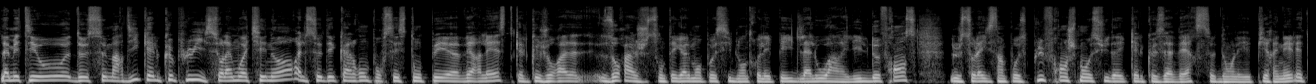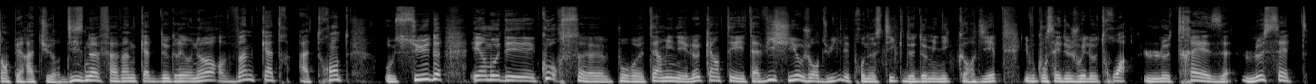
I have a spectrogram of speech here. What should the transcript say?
La météo de ce mardi, quelques pluies sur la moitié nord. Elles se décaleront pour s'estomper vers l'est. Quelques ora- orages sont également possibles entre les pays de la Loire et l'île de France. Le soleil s'impose plus franchement au sud avec quelques averses dans les Pyrénées. Les températures 19 à 24 degrés au nord, 24 à 30 au sud. Et un mot des courses euh, pour terminer. Le Quintet est à Vichy aujourd'hui. Les pronostics de Dominique Cordier. Il vous conseille de jouer le 3, le 13, le 7,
